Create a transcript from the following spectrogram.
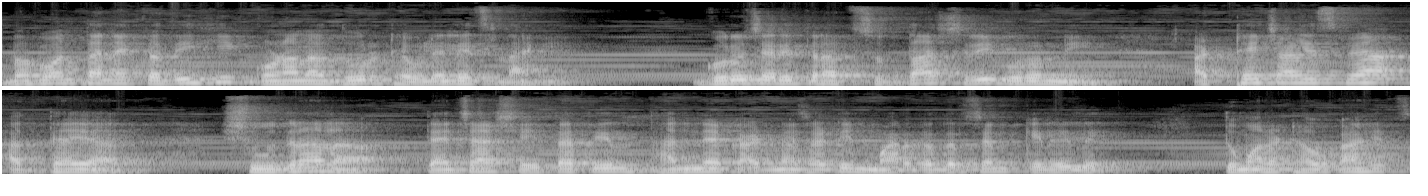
भगवंताने कधीही कोणाला दूर ठेवलेलेच नाही. गुरुचरित्रात सुद्धा श्री गुरूंनी अठ्ठेचाळीसव्या अध्यायात शूद्राला त्याच्या शेतातील धान्य काढण्यासाठी मार्गदर्शन केलेले तुम्हाला ठाऊक आहेच.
